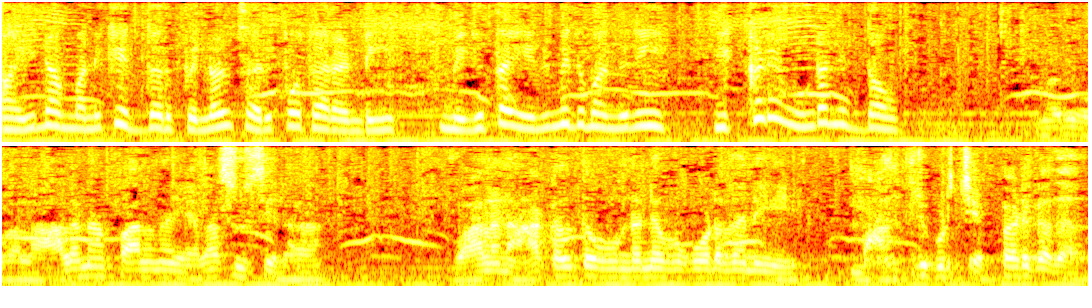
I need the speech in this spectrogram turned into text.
అయినా మనకి ఇద్దరు పిల్లలు సరిపోతారండి. మిగతా ఎనిమిది మందిని ఇక్కడే ఉండనిద్దాం. మరి వాళ్ళ ఆలనా పాలన ఎలా సుశీల? వాళ్ళని ఆకలితో ఉండనివ్వకూడదని మాంత్రికుడు చెప్పాడు కదా.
